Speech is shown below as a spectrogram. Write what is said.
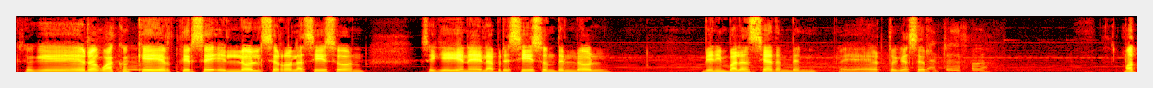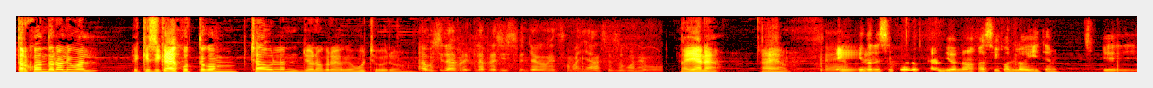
Creo que hay otra weas con que divertirse. El LOL cerró la season. Así que viene la pre-season del LOL. Bien imbalanceada también. Hay harto que hacer. ¿Vamos a estar jugando LOL igual? Es que si cae justo con Shadowland, yo no creo que mucho, pero. Ah, pues si la, pre- la ya comienza mañana, se supone. pues. Mañana. Ah, ya. Ahí Sí. es donde se todos los cambios, ¿no? Así con los ítems que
